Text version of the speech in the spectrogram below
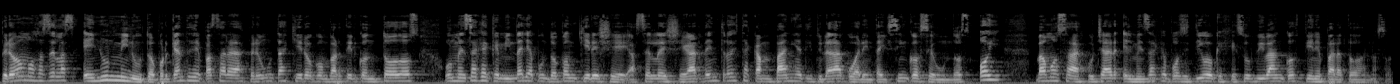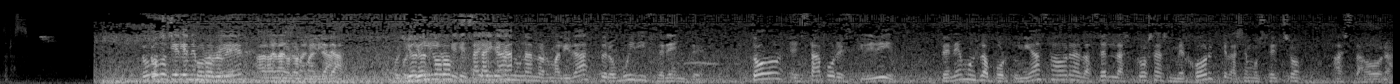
pero vamos a hacerlas en un minuto, porque antes de pasar a las preguntas quiero compartir con todos un mensaje que Mindalia.com quiere hacerle llegar dentro de esta campaña titulada 45 segundos. Hoy vamos a escuchar el mensaje positivo que Jesús Vivancos tiene para todos nosotros. Todos quieren volver a la normalidad. Pues yo digo que está llegando una normalidad, pero muy diferente. Todo está por escribir. Tenemos la oportunidad ahora de hacer las cosas mejor que las hemos hecho hasta ahora.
